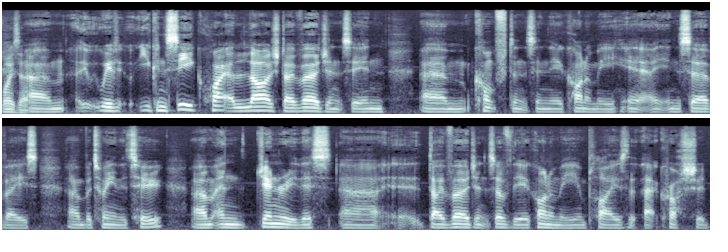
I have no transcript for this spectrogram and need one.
Why is that? Um, we've, you can see quite a large divergence in um, confidence in the economy in, in surveys um, between the two, um, and generally this uh, divergence of the economy implies that that cross should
